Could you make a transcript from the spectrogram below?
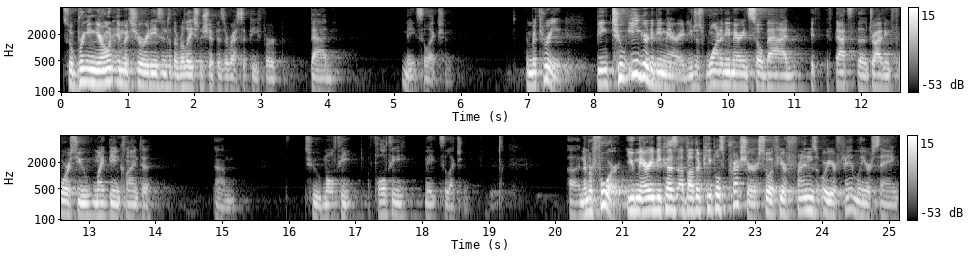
So bringing your own immaturities into the relationship is a recipe for bad mate selection. Number three, being too eager to be married. You just want to be married so bad. If, if that's the driving force, you might be inclined to, um, to multi, faulty mate selection. Uh, number four, you marry because of other people's pressure. So if your friends or your family are saying,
